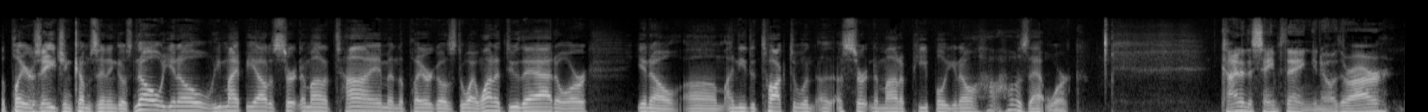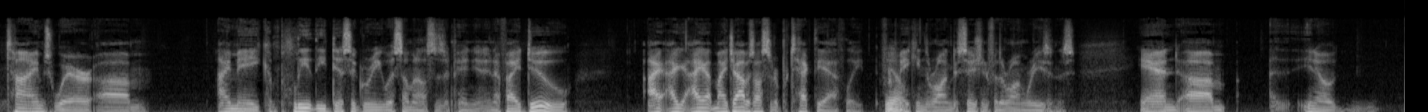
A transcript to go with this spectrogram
the player's agent comes in and goes, no, you know, he might be out a certain amount of time, and the player goes, do I want to do that? Or, you know, um, I need to talk to a, a certain amount of people. You know, how, how does that work? Kind of the same thing. You know, there are times where um, I may completely disagree with someone else's opinion, and if I do, I, I, I, my job is also to protect the athlete from Yeah. making the wrong decision for the wrong reasons, and um, you know,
